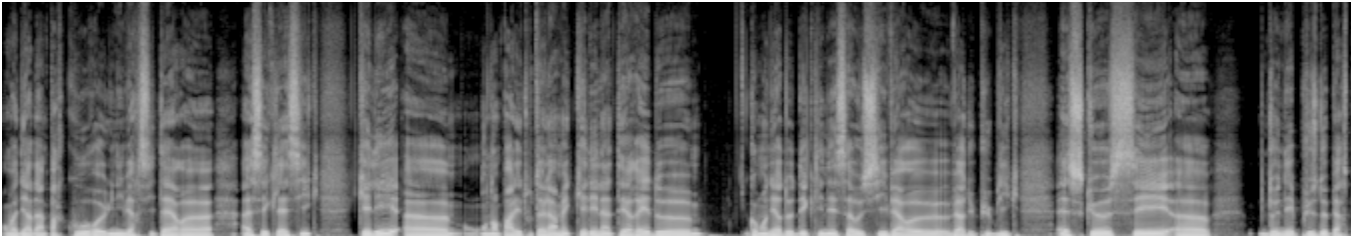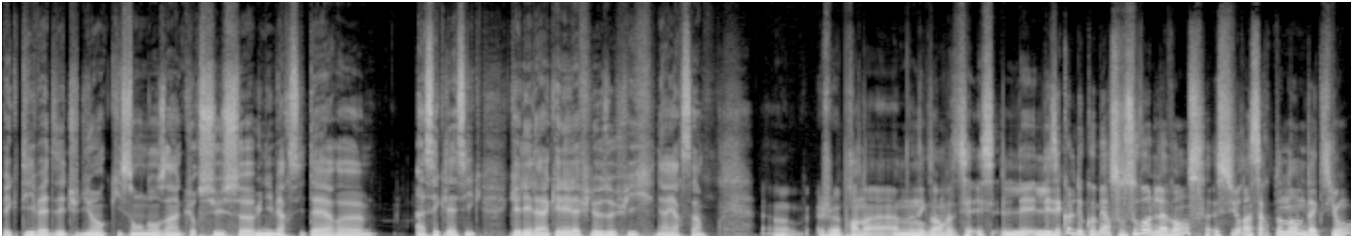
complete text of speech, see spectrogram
on va dire d'un parcours universitaire euh, assez classique. Quel est, euh, on en parlait tout à l'heure, mais quel est l'intérêt de comment dire de décliner ça aussi vers vers du public? Est-ce que c'est donner plus de perspectives à des étudiants qui sont dans un cursus universitaire assez classique. Quelle est la, quelle est la philosophie derrière ça? euh, Je vais prendre un, exemple. les, écoles de commerce sont souvent de l'avance sur un certain nombre d'actions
